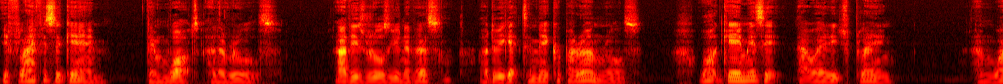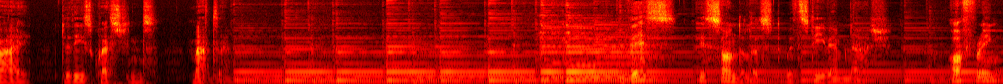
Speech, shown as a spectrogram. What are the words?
If life is a game, then what are the rules? Are these rules universal, or do we get to make up our own rules? What game is it that we're each playing? And why do these questions matter? This is Sonderlust with Steve M. Nash, offering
